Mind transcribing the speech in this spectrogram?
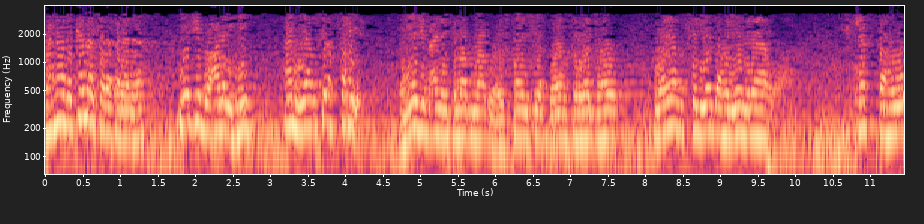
فهذا كما سلف لنا يجب عليه أن يغسل الصحيح. يعني يجب عليه يتمضمض ويستنشق ويغسل وجهه ويغسل يده اليمنى وكفه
